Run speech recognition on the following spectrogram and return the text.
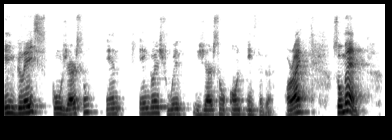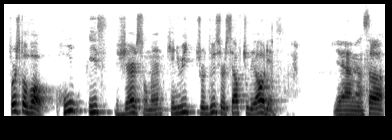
english com gerson and english with gerson on instagram. All right? So man first of all who is Gerson, man? Can you introduce yourself to the audience? Yeah, man. So,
